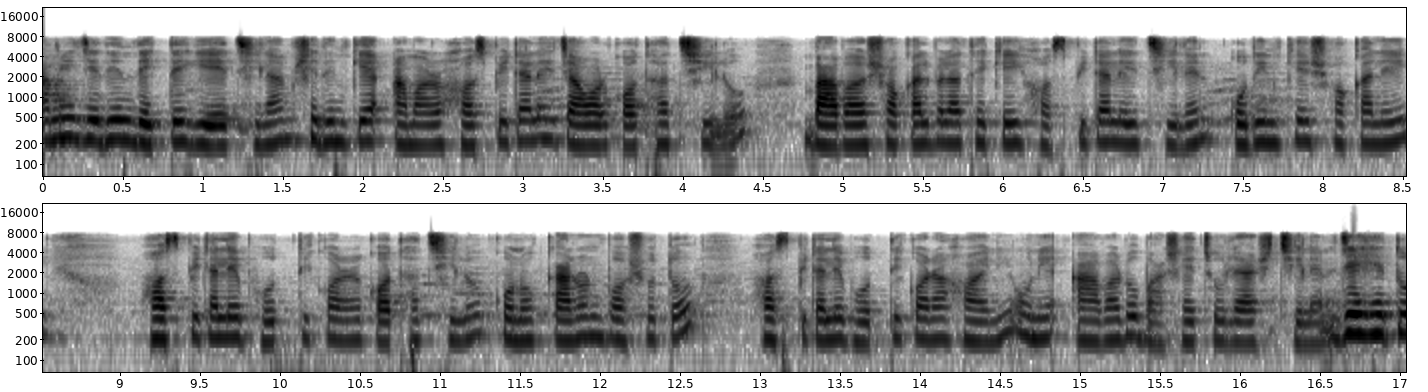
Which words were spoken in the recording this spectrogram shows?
আমি যেদিন দেখতে গিয়েছিলাম, সেদিনকে আমার হসপিটালে যাওয়ার কথা ছিল। বাবা সকালবেলা থেকেই হসপিটালেই ছিলেন। ওদিনকে সকালেই হসপিটালে ভর্তি করার কথা ছিল। কোনো কারণবশত হসপিটালে ভর্তি করা হয়নি। উনি আবারও বাসায় চলে আসছিলেন। যেহেতু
